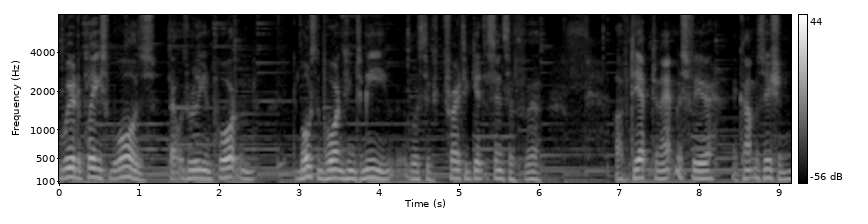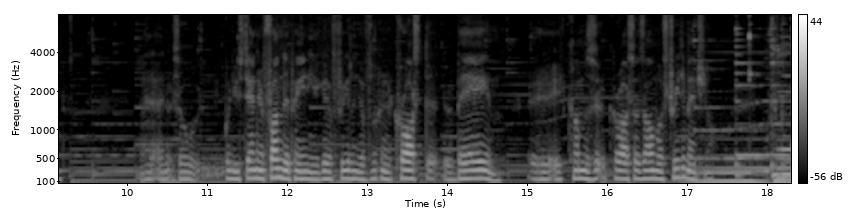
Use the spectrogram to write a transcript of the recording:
where the place was that was really important. The most important thing to me was to try to get the sense of, uh, of depth and atmosphere and composition. And, and, so when you stand in front of the painting, you get a feeling of looking across the, the bay and it comes across as almost three-dimensional.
